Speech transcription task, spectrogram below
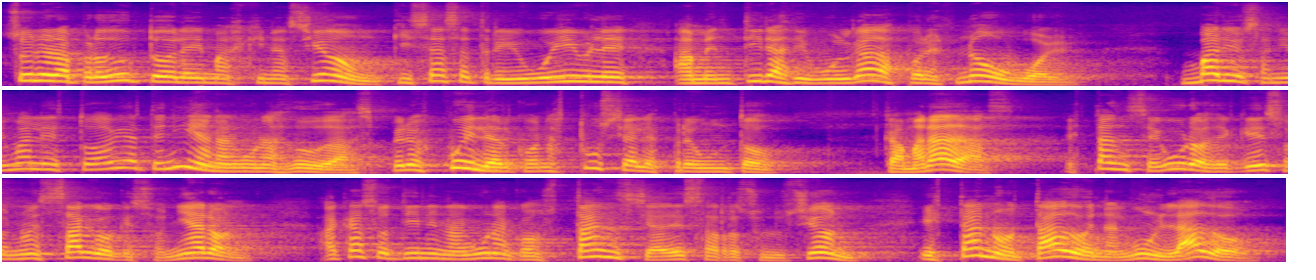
Solo era producto de la imaginación, quizás atribuible a mentiras divulgadas por Snowball. Varios animales todavía tenían algunas dudas, pero Squiller con astucia les preguntó, Camaradas, ¿Están seguros de que eso no es algo que soñaron? ¿Acaso tienen alguna constancia de esa resolución? ¿Está anotado en algún lado?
